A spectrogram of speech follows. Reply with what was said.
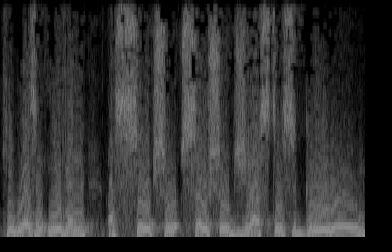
He wasn't even a social, social justice guru.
